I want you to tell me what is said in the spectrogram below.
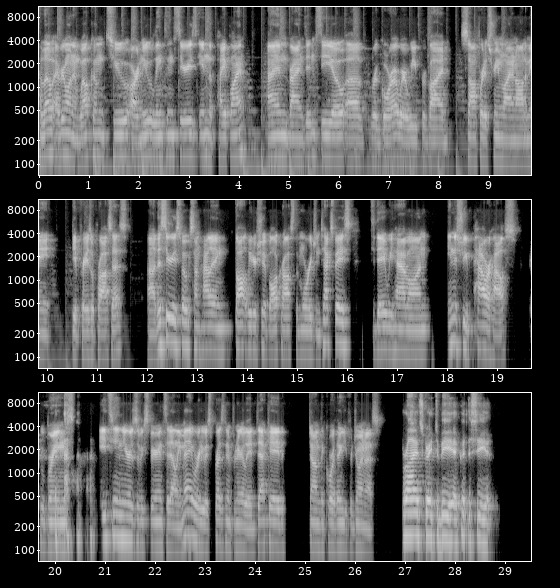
Hello, everyone, and welcome to our new LinkedIn series in the pipeline. I'm Brian Zitin, CEO of Reggora, where we provide software to streamline and automate the appraisal process. Uh, this series is focused on highlighting thought leadership all across the mortgage and tech space. Today, we have on industry powerhouse who brings 18 years of experience at Ellie Mae, where he was president for nearly a decade. Jonathan Corr, thank you for joining us. Brian, it's great to be here. Good to see you.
